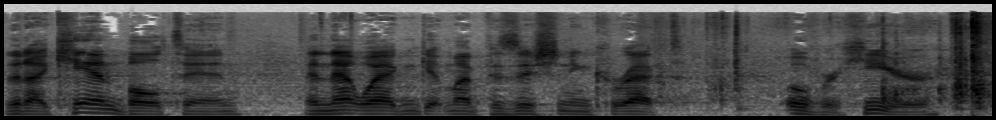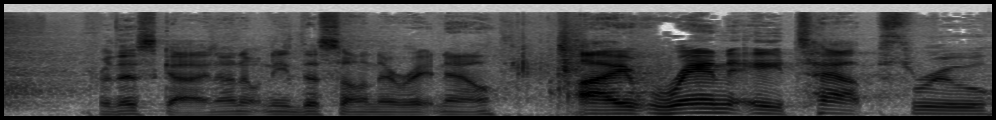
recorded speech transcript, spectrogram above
that I can bolt in, and that way I can get my positioning correct over here for this guy, and I don't need this on there right now. I ran a tap through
